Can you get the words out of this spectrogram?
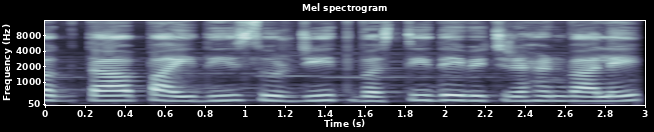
ਭਗਤਾ ਭਾਈ ਦੀ ਸੁਰਜੀਤ ਬਸਤੀ ਦੇ ਵਿੱਚ ਰਹਿਣ ਵਾਲੇ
